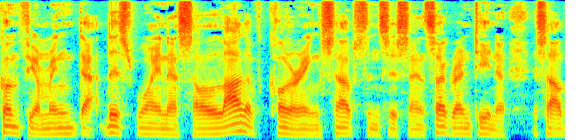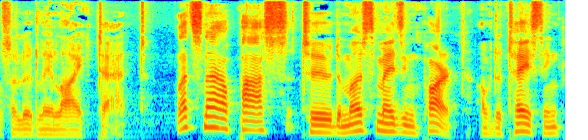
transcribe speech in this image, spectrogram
confirming that this wine has a lot of coloring substances and Sagrantino is absolutely like that. Let's now pass to the most amazing part of the tasting,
